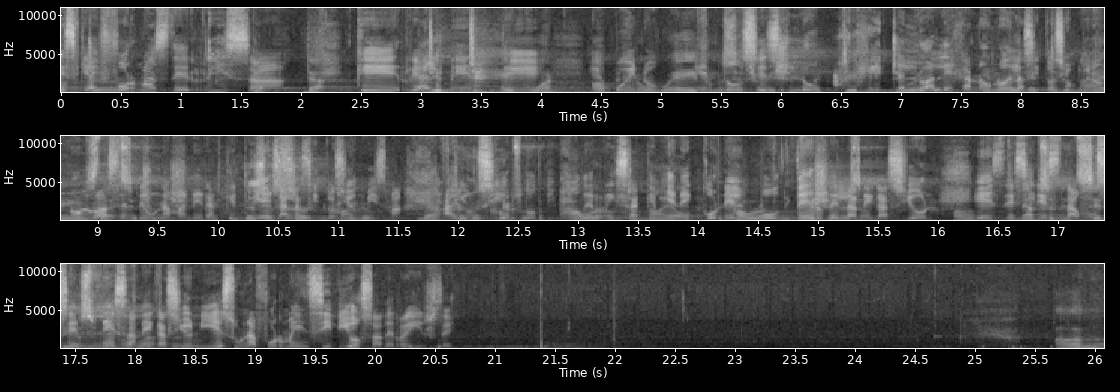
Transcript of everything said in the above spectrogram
es que hay formas de risa que realmente, bueno, entonces lo, lo alejan a uno de la situación, pero no lo hacen de una manera que niega la situación misma. Hay un cierto tipo de risa que viene con el poder de la negación, um, es decir, estamos en esa negación y es una forma insidiosa de reírse. Um,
